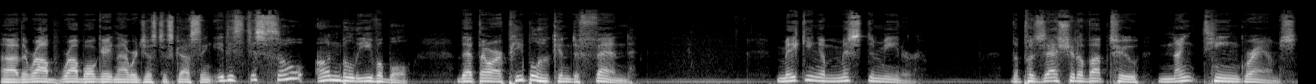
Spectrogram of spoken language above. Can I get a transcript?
uh, that Rob Rob Walgate and I were just discussing, it is just so unbelievable that there are people who can defend making a misdemeanor the possession of up to 19 grams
